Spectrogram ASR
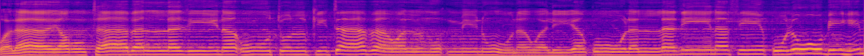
ولا يرتاب الذين أوتوا الكتاب والمؤمنون وليقول الذين في قلوبهم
